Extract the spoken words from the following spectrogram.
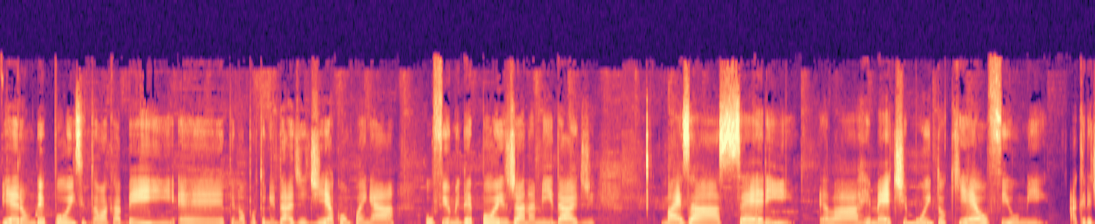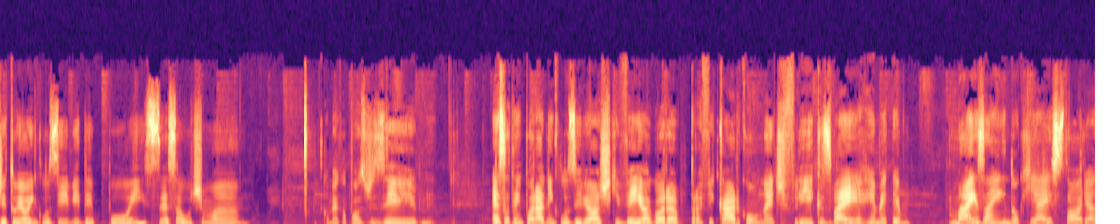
vieram depois, então acabei é, tendo a oportunidade de acompanhar o filme depois, já na minha idade. Mas a série ela remete muito o que é o filme. Acredito eu, inclusive, depois, essa última. Como é que eu posso dizer? Essa temporada, inclusive, eu acho que veio agora para ficar com o Netflix, vai remeter mais ainda o que é a história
